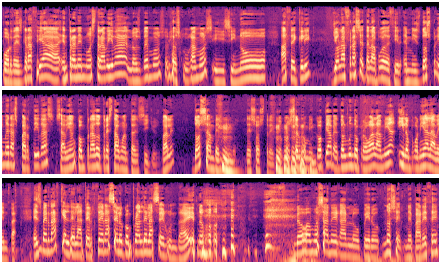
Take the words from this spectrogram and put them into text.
por desgracia entran en nuestra vida, los vemos, los jugamos y si no hace clic, yo la frase te la puedo decir, en mis dos primeras partidas se habían comprado tres Tawantansillos, ¿vale? Dos se han vendido de esos tres. Yo conservo mi copia, pero todo el mundo probaba la mía y lo ponía a la venta. Es verdad que el de la tercera se lo compró al de la segunda, ¿eh? No, no vamos a negarlo, pero no sé, me parece,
